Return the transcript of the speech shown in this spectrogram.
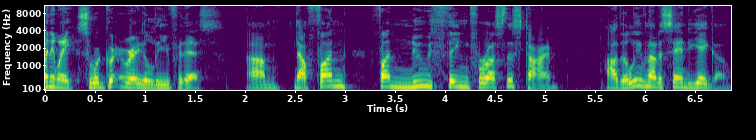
anyway, so we're getting ready to leave for this. Um, now, fun fun new thing for us this time. Uh, they're leaving out of San Diego.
